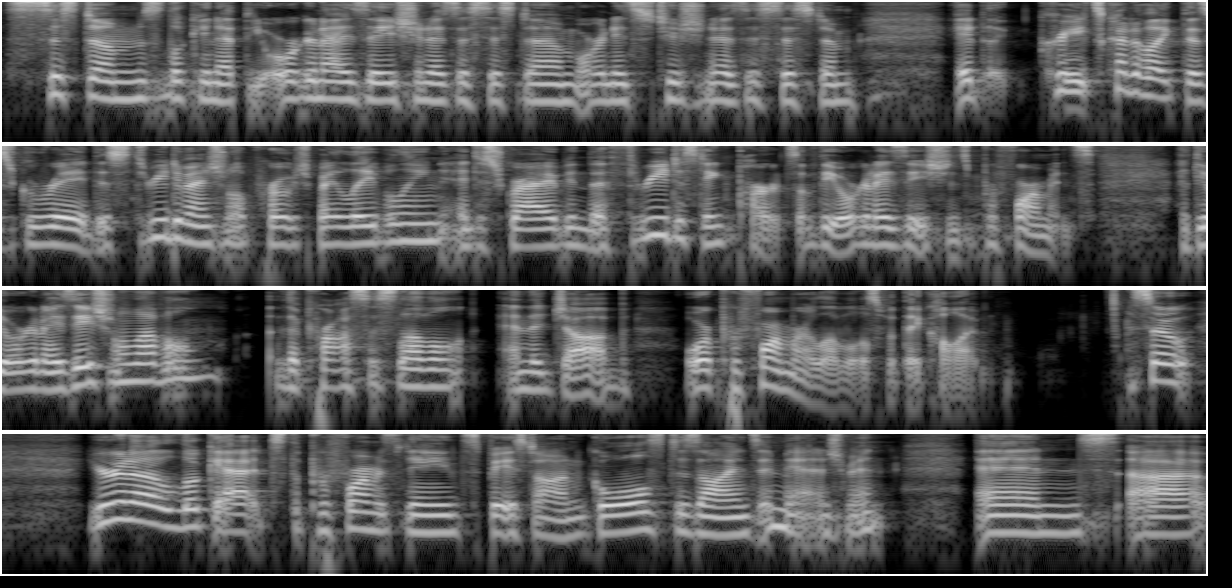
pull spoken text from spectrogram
systems, looking at the organization as a system or an institution as a system, it creates kind of like this grid, this three dimensional approach by labeling and describing the three distinct parts of the organization's performance at the organizational level, the process level, and the job or performer level is what they call it. So you're going to look at the performance needs based on goals, designs, and management. And uh,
